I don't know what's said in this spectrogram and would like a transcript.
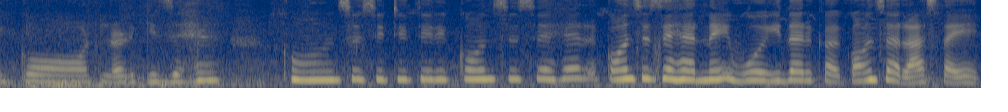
माय गॉड लड़की जहर। कौन सा सिटी तेरी, कौन से शहर? कौन से शहर नहीं, वो इधर का, कौन सा रास्ता है?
